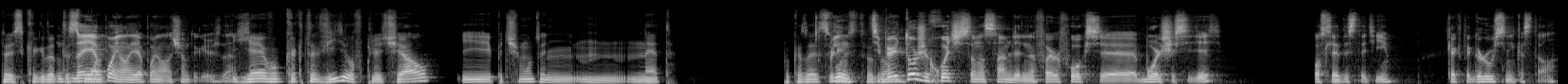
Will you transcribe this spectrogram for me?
То есть, когда ты... Да, смотр... я понял, я понял, о чем ты говоришь, да. Я его как-то видел, включал, и почему-то нет. Показать Блин, теперь дома. тоже хочется, на самом деле, на Firefox больше сидеть после этой статьи. Как-то грустненько стало.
